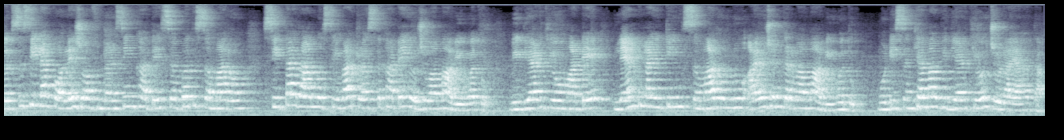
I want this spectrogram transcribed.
તક્ષશિલા કોલેજ ઓફ નર્સિંગ ખાતે શપથ સમારોહ સીતારામ સેવા ટ્રસ્ટ ખાતે યોજવામાં આવ્યો હતો. વિદ્યાર્થીઓ માટે લેમ્પ લાઇટિંગ સમારોહનું આયોજન કરવામાં આવ્યું હતું. મોટી સંખ્યામાં વિદ્યાર્થીઓ જોડાયા હતા.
